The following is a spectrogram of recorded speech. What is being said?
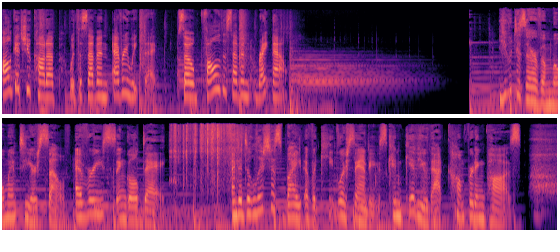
I'll get you caught up with the seven every weekday. So follow the seven right now. You deserve a moment to yourself every single day. And a delicious bite of a Keebler Sandies can give you that comforting pause.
